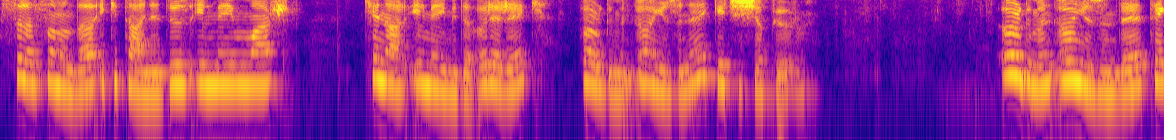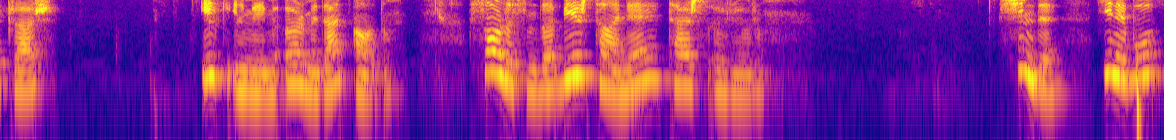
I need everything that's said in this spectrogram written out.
Sıra sonunda iki tane düz ilmeğim var. Kenar ilmeğimi de örerek örgümün ön yüzüne geçiş yapıyorum. Örgümün ön yüzünde tekrar ilk ilmeğimi örmeden aldım. Sonrasında bir tane ters örüyorum. Şimdi yine bu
